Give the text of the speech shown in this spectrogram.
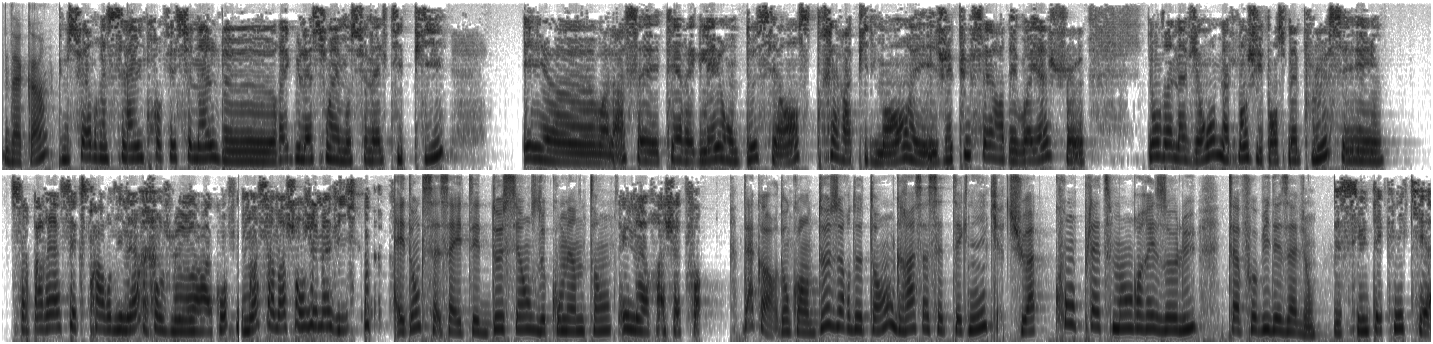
D'accord. Je me suis adressée à une professionnelle de régulation émotionnelle Tipeee. Et euh, voilà, ça a été réglé en deux séances, très rapidement. Et j'ai pu faire des voyages euh, dans un avion. Maintenant, j'y pense même plus. Et ça paraît assez extraordinaire quand je le raconte. Moi, ça m'a changé ma vie. Et donc, ça, ça a été deux séances de combien de temps? Une heure à chaque fois. D'accord, donc en deux heures de temps, grâce à cette technique, tu as complètement résolu ta phobie des avions. C'est une technique qui est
